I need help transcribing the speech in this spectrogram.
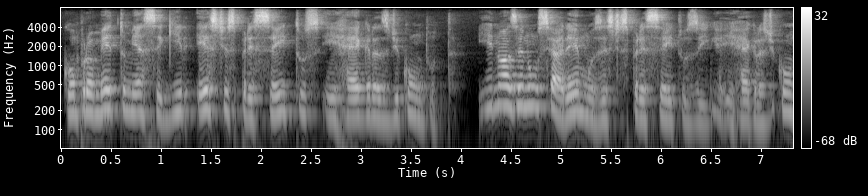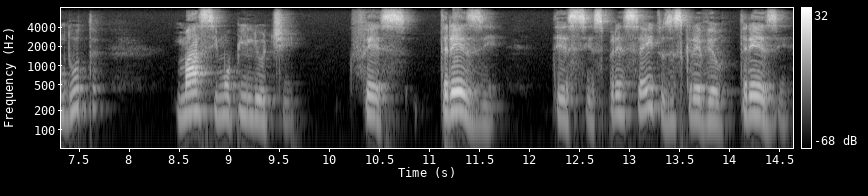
comprometo-me a seguir estes preceitos e regras de conduta. E nós enunciaremos estes preceitos e, e regras de conduta Massimo Pigliucci fez 13 desses preceitos, escreveu 13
